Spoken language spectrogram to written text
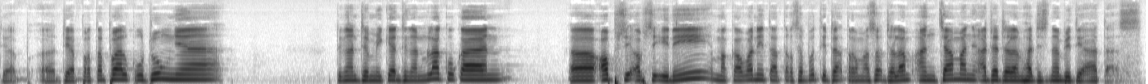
Dia, eh, dia pertebal kudungnya dengan demikian dengan melakukan eh, opsi-opsi uh, ini maka wanita tersebut tidak termasuk dalam ancaman yang ada dalam hadis Nabi di atas.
